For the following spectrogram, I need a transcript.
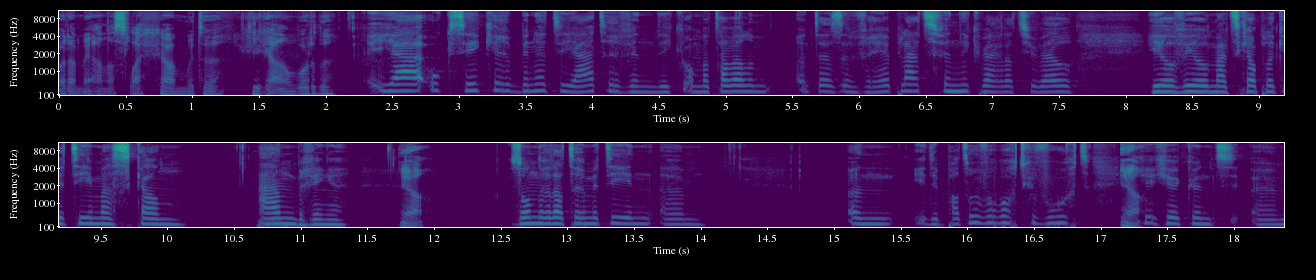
waar dat mee aan de slag gaat moeten gegaan worden. Ja, ook zeker binnen theater, vind ik. Omdat dat wel een, het is een vrijplaats, vind ik, waar dat je wel heel veel maatschappelijke thema's kan aanbrengen. Ja, Zonder dat er meteen ehm, een debat over wordt gevoerd. Ja. Je, je kunt ehm,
